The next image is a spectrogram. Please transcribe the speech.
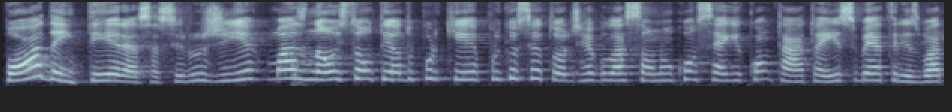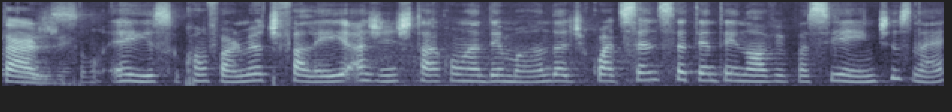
podem ter essa cirurgia, mas não estão tendo por quê? Porque o setor de regulação não consegue contato. É isso, Beatriz? Boa tarde. É isso, é isso. conforme eu te falei, a gente está com a demanda de 479 pacientes, né?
